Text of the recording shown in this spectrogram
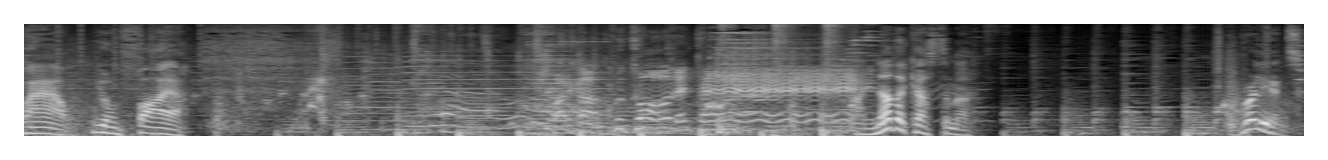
Wow, you're on fire. Another customer. Brilliant.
